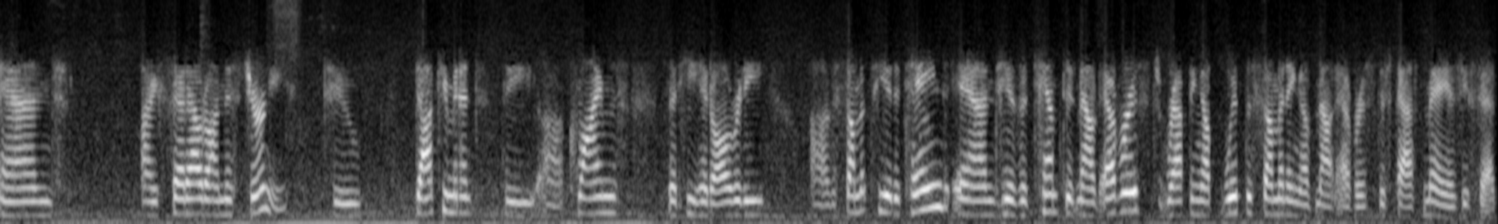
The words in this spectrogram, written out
And I set out on this journey to document the uh, climbs that he had already, uh, the summits he had attained, and his attempt at Mount Everest, wrapping up with the summiting of Mount Everest this past May, as you said.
